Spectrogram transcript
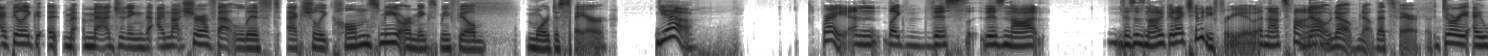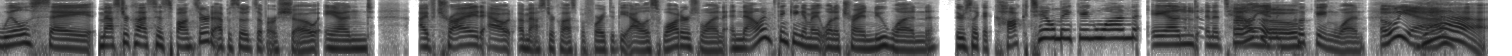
I feel like uh, imagining that I'm not sure if that list actually calms me or makes me feel more despair. Yeah. Right. And like this is not this is not a good activity for you, and that's fine. No, no, no, that's fair. Doree, I will say Masterclass has sponsored episodes of our show and I've tried out a masterclass before I did the Alice Waters one, and now I'm thinking I might want to try a new one. There's like a cocktail making one and an Italian Oh. cooking one. Oh yeah. Yeah.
